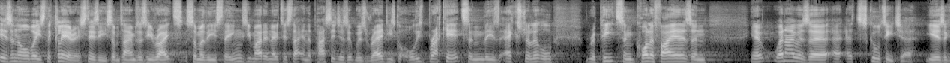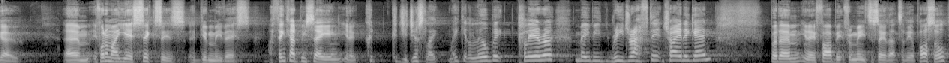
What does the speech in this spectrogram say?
isn't always the clearest, is he? Sometimes as he writes some of these things. You might have noticed that in the passage as it was read. He's got all these brackets and these extra little repeats and qualifiers and you know, when I was a, a school teacher years ago, um, if one of my year sixes had given me this, I think I'd be saying, you know, could, could you just like make it a little bit clearer? Maybe redraft it, try it again? But, um, you know, far be it from me to say that to the apostle.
